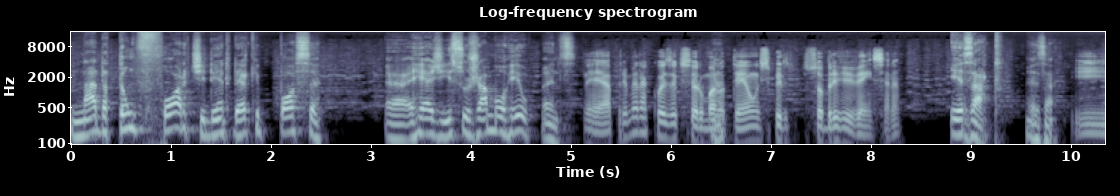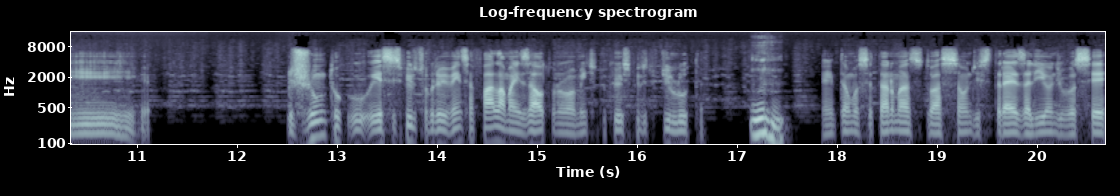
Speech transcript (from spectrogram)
nada tão forte dentro dela que possa uh, reagir. Isso já morreu antes. É, a primeira coisa que o ser humano é. tem é um espírito de sobrevivência, né? Exato, exato. E junto, esse espírito de sobrevivência fala mais alto normalmente do que o espírito de luta. Uhum. Então você está numa situação de estresse ali onde você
